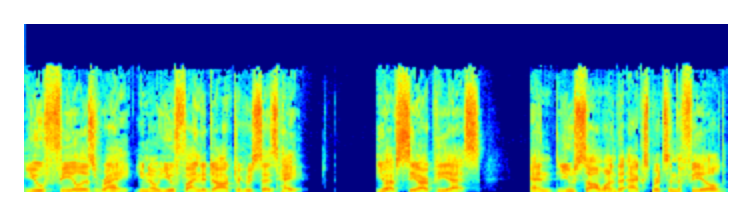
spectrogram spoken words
you feel is right. You know, you find a doctor who says, hey, you have CRPS and you saw one of the experts in the field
